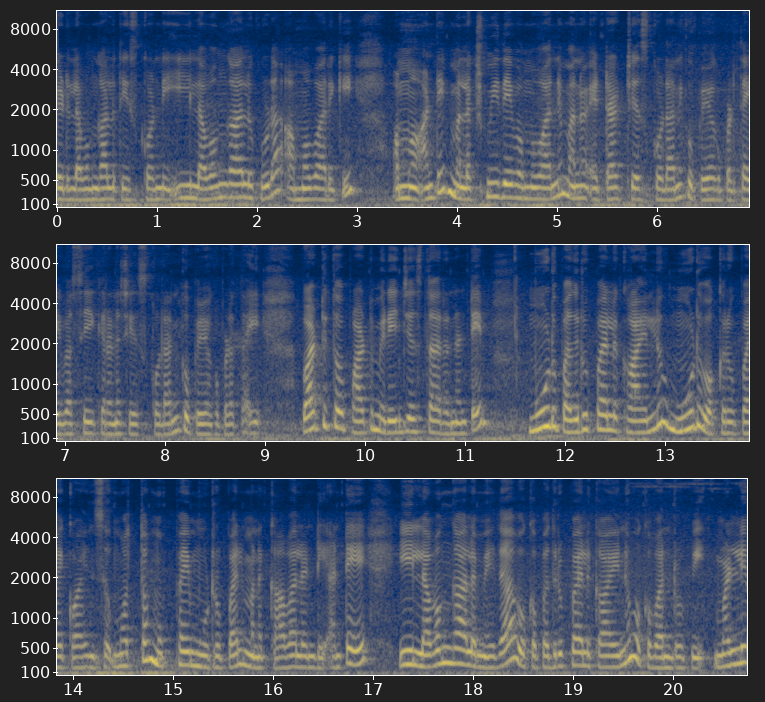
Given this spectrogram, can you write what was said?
ఏడు లవంగాలు తీసుకోండి. ఈ లవంగాలు కూడా అమ్మవారికి అమ్మ అంటే మా లక్ష్మీదేవి అమ్మవారిని మనం అట్రాక్ట్ చేసుకోవడానికి ఉపయోగపడతాయి వశీకరణ చేసుకోవడానికి ఉపయోగపడతాయి. వాటితో పాటు మీరు ఏం చేస్తారనంటే మూడు పది రూపాయల కాయిన్లు మూడు ఒక రూపాయి కాయిన్స్ మొత్తం ముప్పై మూడు రూపాయలు మనకు కావాలండి. అంటే ఈ లవంగాల మీద ఒక పది రూపాయల కాయిన్ ఒక వన్ రూపీ మళ్ళీ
